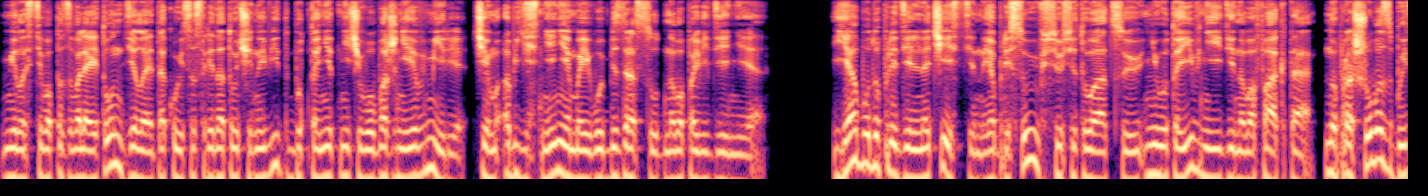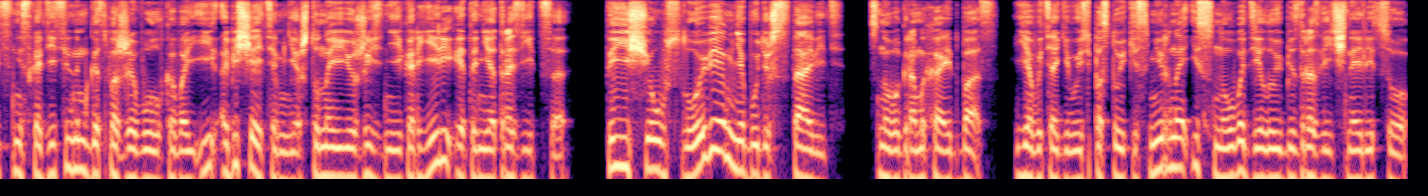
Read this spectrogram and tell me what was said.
Милостиво позволяет он, делая такой сосредоточенный вид, будто нет ничего важнее в мире, чем объяснение моего безрассудного поведения. Я буду предельно честен и обрисую всю ситуацию, не утаив ни единого факта. Но прошу вас быть снисходительным госпоже Волковой и обещайте мне, что на ее жизни и карьере это не отразится. Ты еще условия мне будешь ставить? Снова громыхает бас. Я вытягиваюсь по стойке смирно и снова делаю безразличное лицо.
